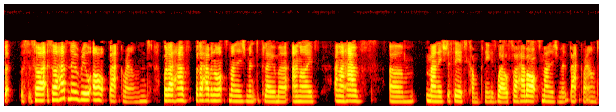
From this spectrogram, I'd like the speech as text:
But so I, so I have no real art background, but I have but I have an arts management diploma, and I've and I have um, managed a theatre company as well. So I have arts management background.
